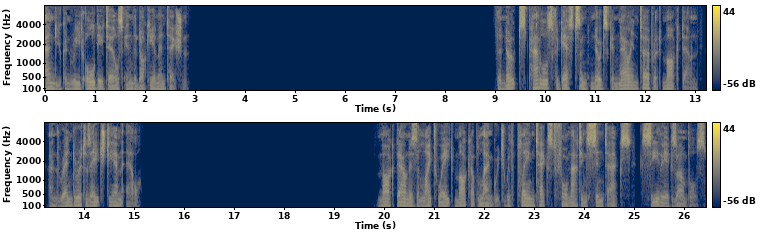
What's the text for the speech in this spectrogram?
and you can read all details in the documentation. The Notes panels for guests and nodes can now interpret Markdown and render it as HTML. Markdown is a lightweight markup language with plain text formatting syntax. See the examples.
